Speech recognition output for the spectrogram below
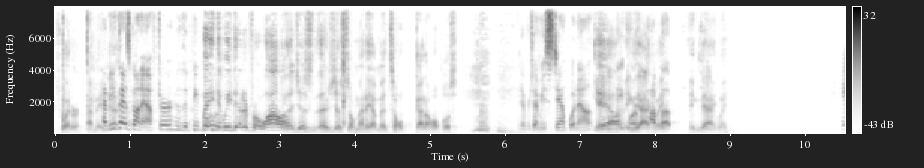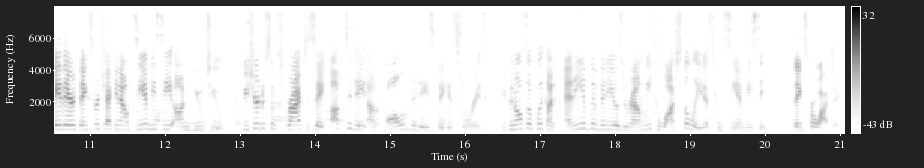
Twitter. I mean, have you guys gone after the people? We, we did it for a while, and just there's just so many of them. It's hope, kind of hopeless. every time you stamp one out, Yeah, exactly. pop up. Exactly. Hey there, thanks for checking out CNBC on YouTube. Be sure to subscribe to stay up to date on all of the day's biggest stories. You can also click on any of the videos around me to watch the latest from CNBC. Thanks for watching.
